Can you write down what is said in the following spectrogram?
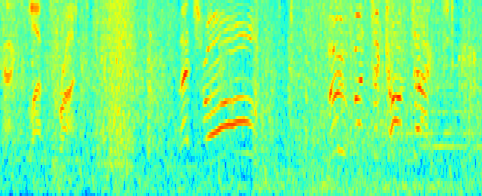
Contact left front. Let's roll! Movement to contact!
